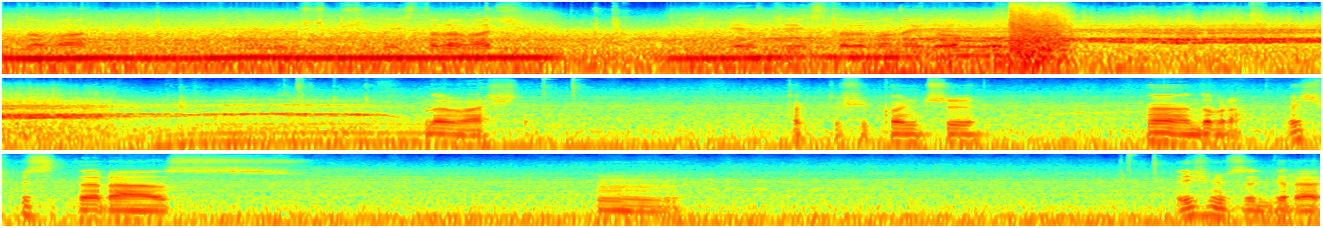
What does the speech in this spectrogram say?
od nowa. Nie wiem, jeszcze muszę zainstalować. Nie mam zainstalowanego. Uff. No właśnie. Tak to się kończy. A, dobra. Weźmy teraz... Hmm. Weźmy sobie gra...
